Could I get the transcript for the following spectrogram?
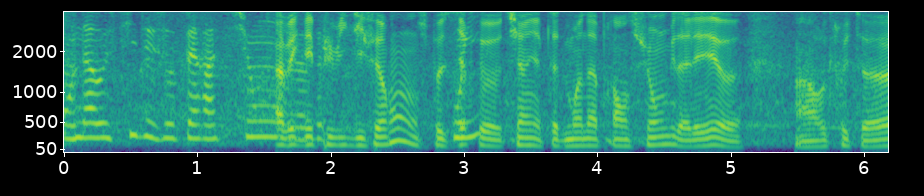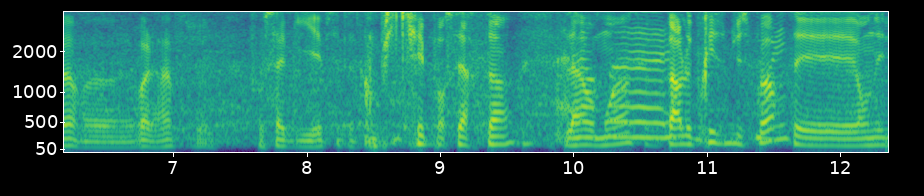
On a aussi des opérations. Avec des publics différents, on se peut se dire que tiens, il y a peut-être moins d'appréhension que d'aller un recruteur, euh, voilà, faut, faut s'habiller, c'est peut-être compliqué pour certains. Là, au moins, euh, par le prisme du sport, c'est, on est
